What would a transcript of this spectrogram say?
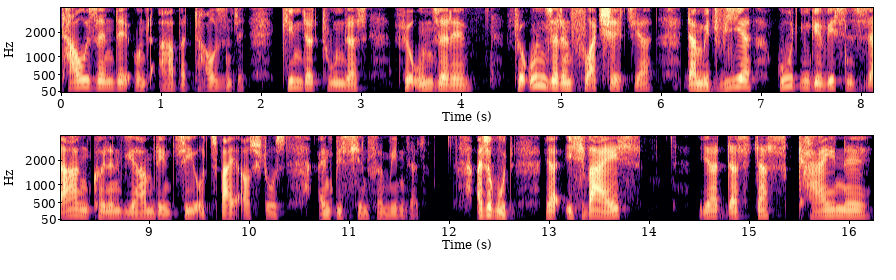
Tausende und Abertausende Kinder tun das für unsere für unseren Fortschritt, ja, damit wir guten Gewissens sagen können, wir haben den CO2-Ausstoß ein bisschen vermindert. Also gut, ja, ich weiß, ja, dass das keine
